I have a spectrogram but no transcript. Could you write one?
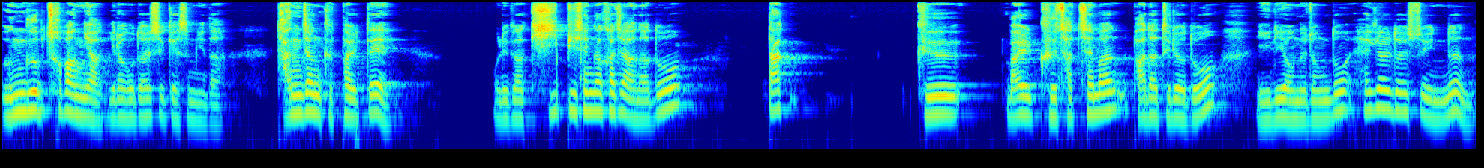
응급 처방약이라고도 할 수 있겠습니다. 당장 급할 때 우리가 깊이 생각하지 않아도 딱 그말그 자체만 받아들여도 일이 어느 정도 해결될 수 있는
